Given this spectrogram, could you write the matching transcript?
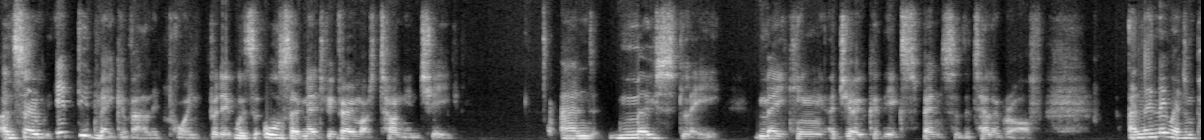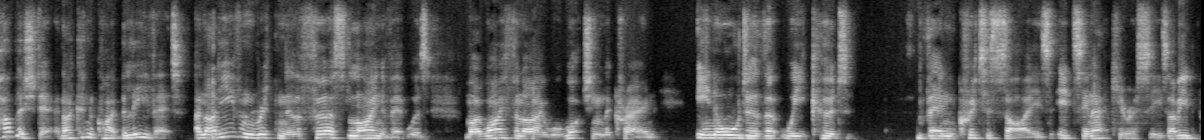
And so it did make a valid point, but it was also meant to be very much tongue in cheek, and mostly making a joke at the expense of the Telegraph. And then they went and published it, and I couldn't quite believe it. And I'd even written the first line of it was, "My wife and I were watching The Crown." in order that we could then criticize its inaccuracies. I mean,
